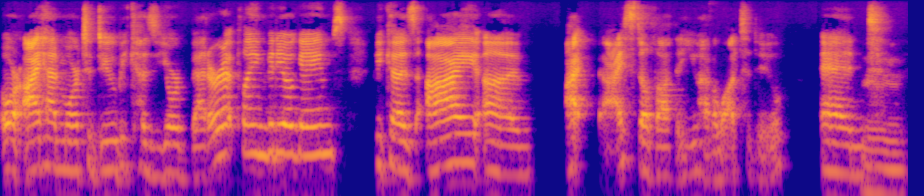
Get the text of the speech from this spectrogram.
or I had more to do because you're better at playing video games because I um I I still thought that you had a lot to do and Mm,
